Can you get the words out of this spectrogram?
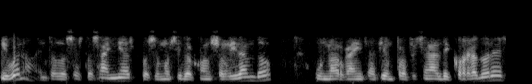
Y bueno, en todos estos años pues hemos ido consolidando una organización profesional de corredores,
